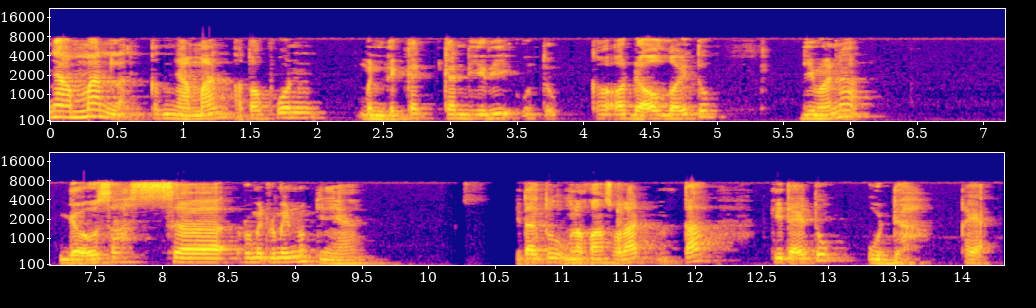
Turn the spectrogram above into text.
nyaman lah kenyaman ataupun mendekatkan diri untuk kepada Allah itu di mana gak usah serumit-rumit mungkin ya. Kita itu melakukan sholat maka kita itu udah kayak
